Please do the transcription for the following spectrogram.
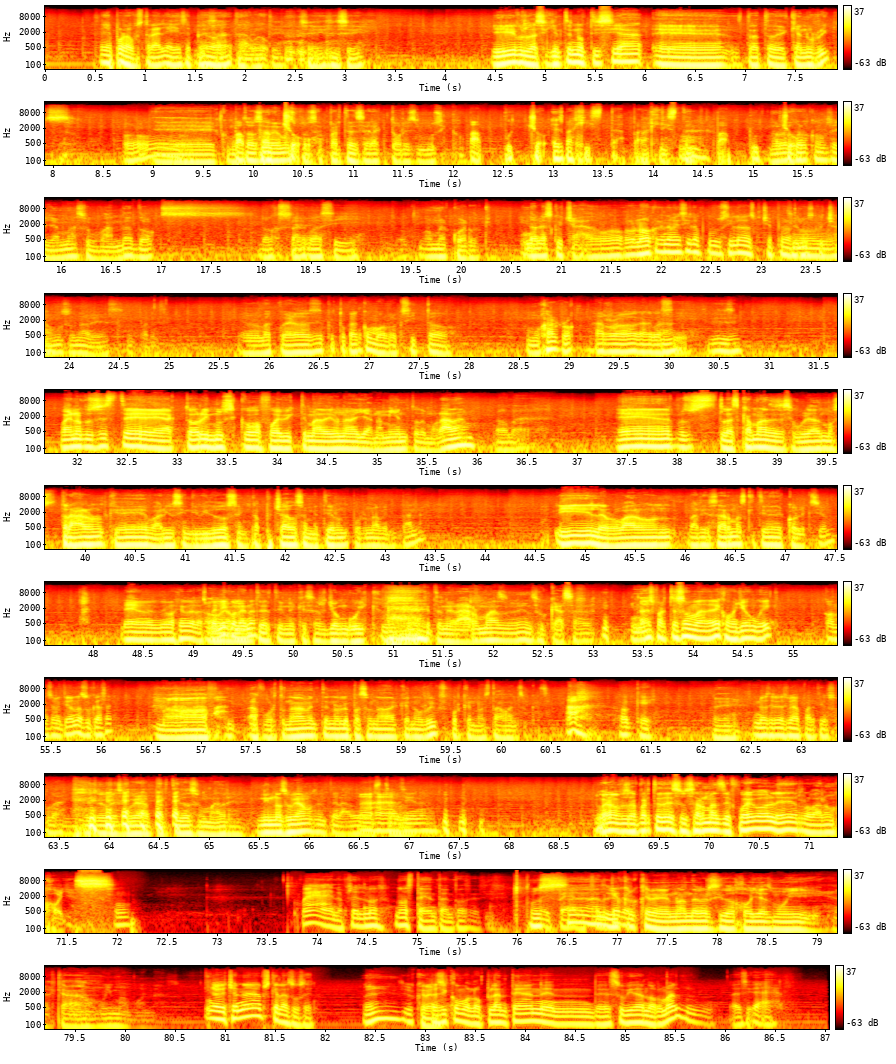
Allá por Australia y ese pedo. ¿eh? Ah, huevo. Exactamente. Sí, sí, sí. Y pues la siguiente noticia eh, trata de Keanu Reeves. Oh. Eh, como Papucho. todos sabemos, pues aparte de ser actor, es músico. Papucho. Es bajista. aparte. Bajista. Papucho. No recuerdo cómo se llama su banda, Dogs. Dogs, algo así. No me acuerdo. Y no lo he escuchado. No, creo que una vez sí lo, pus- sí lo escuché, pero Sí no, lo escuchamos una vez, me parece. pero no me acuerdo. Es que tocan como rockcito, Como hard rock. hard rock, algo Ah, así. Sí, sí, sí. Bueno, pues este actor y músico fue víctima de un allanamiento de morada. No más. Eh, pues las cámaras de seguridad mostraron que varios individuos encapuchados se metieron por una ventana y le robaron varias armas que tiene de colección. De, me imagino de las películas, ¿no? Obviamente tiene que ser John Wick, güey, tiene que tener armas güey, en su casa. Y no les partió su madre como John Wick cuando se metieron a su casa. No, af- afortunadamente no le pasó nada a Keanu Reeves porque no estaba en su casa. Ah, ok. No se les hubiera partido su madre. se hubiera partido su madre. Ni nos hubiéramos enterado de Ajá, esto. sí. ¿no? Bueno, pues aparte de sus armas de fuego, le robaron joyas. Bueno, pues él no, no ostenta, entonces. Pues Ay, pero, eh, yo creo que no han de haber sido joyas muy acá, muy mamonas. De hecho, nada, pues que las usen. Eh, yo creo. Así como lo plantean en de su vida normal, a decir, ah,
